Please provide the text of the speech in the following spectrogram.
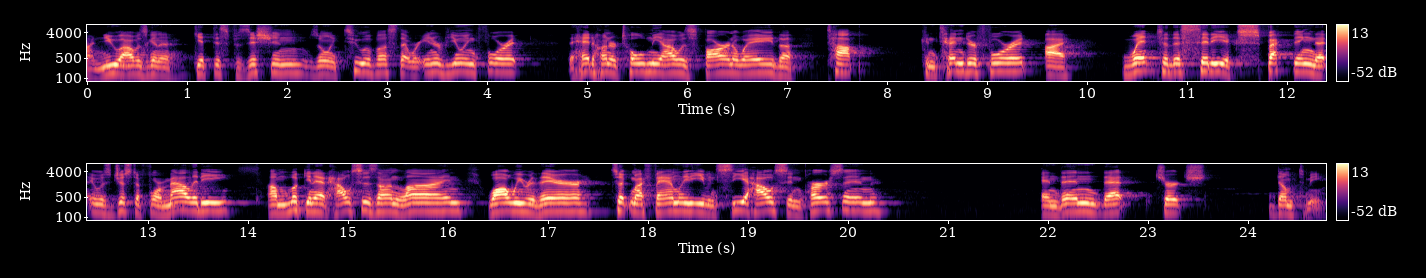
I knew I was going to get this position. There's only two of us that were interviewing for it. The headhunter told me I was far and away the top contender for it. I went to this city expecting that it was just a formality. I'm looking at houses online while we were there. Took my family to even see a house in person. And then that church dumped me.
